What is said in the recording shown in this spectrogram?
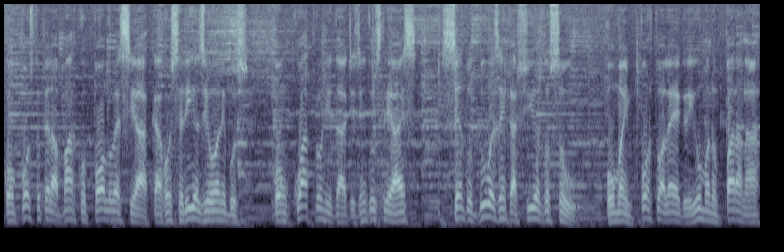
composto pela Marco Polo S.A. Carrocerias e Ônibus, com quatro unidades industriais, sendo duas em Caxias do Sul, uma em Porto Alegre e uma no Paraná,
